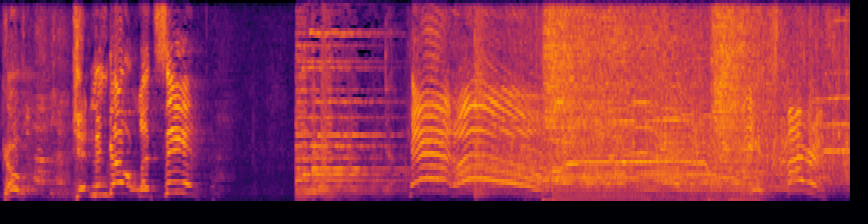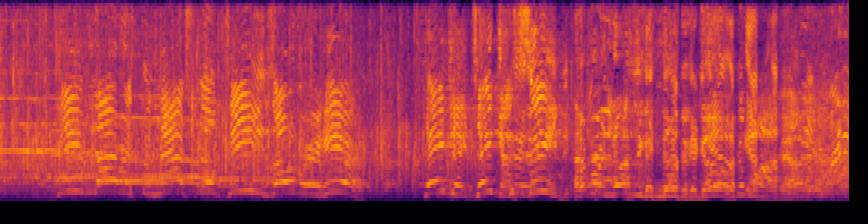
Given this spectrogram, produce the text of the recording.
Goat. Kitten and goat. Let's see it. Cat. Oh! Team Cyrus. Team Cyrus, the national teams over here. KJ, take a seat. Everyone knows you can milk a goat. Come on, man.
